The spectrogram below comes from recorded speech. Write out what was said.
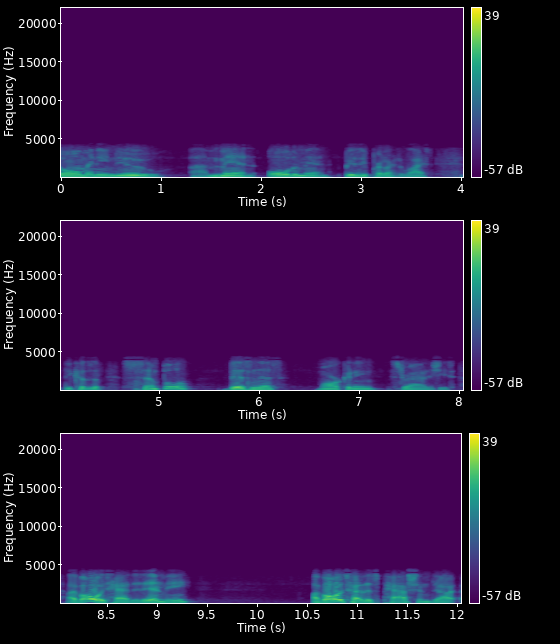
so many new uh, men, older men, busy, productive lives because of simple business marketing strategies. I've always had it in me. I've always had this passion, de-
